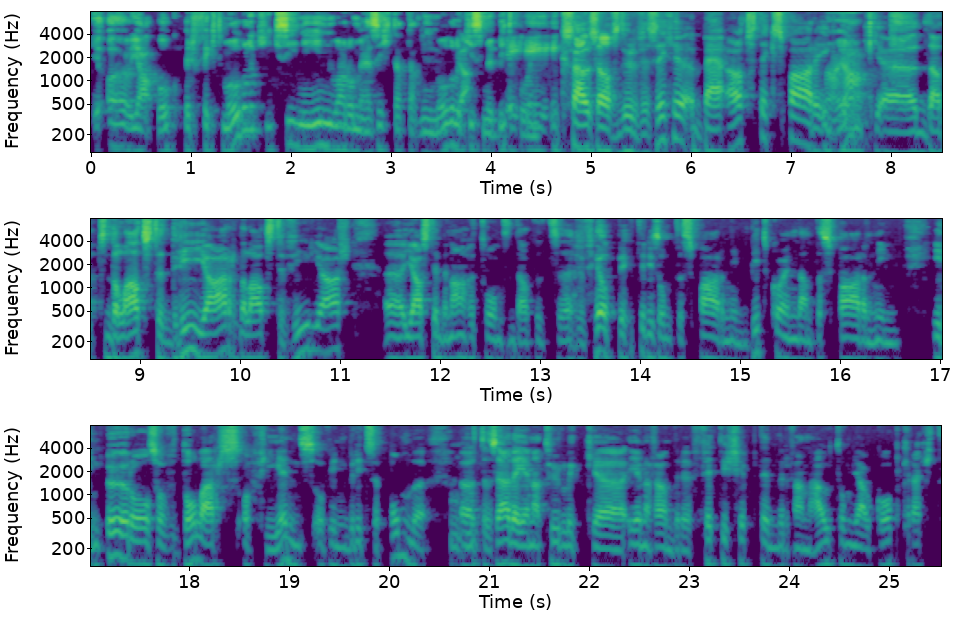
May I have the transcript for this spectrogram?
Ja, ja, ook perfect mogelijk. Ik zie niet in waarom hij zegt dat dat niet mogelijk is met bitcoin. Ik, ik, zou zelfs durven zeggen, bij uitstek sparen. Ik Ah, ja. denk eh, dat de laatste drie jaar, de laatste vier jaar, eh, juist hebben aangetoond dat het eh, veel beter is om te sparen in bitcoin dan te sparen in, in euro's of dollars of yens of in Britse ponden. Mhm. Eh, tenzij dat je natuurlijk een of andere fetish hebt en ervan houdt om jouw koopkracht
